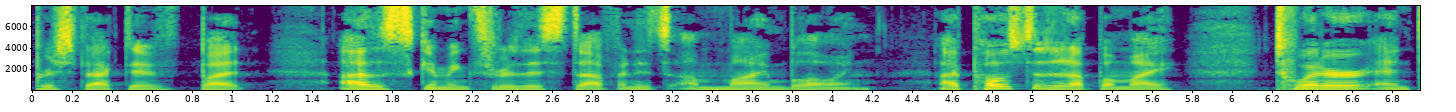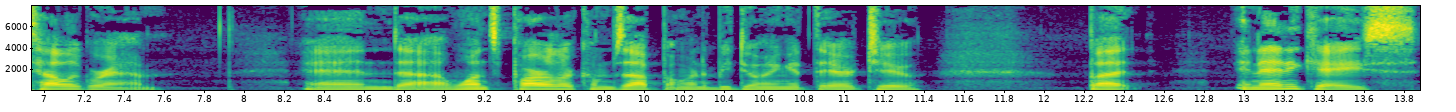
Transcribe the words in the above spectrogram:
perspective. But I was skimming through this stuff and it's uh, mind blowing. I posted it up on my Twitter and Telegram, and uh, once Parler comes up, I'm going to be doing it there too. But in any case,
